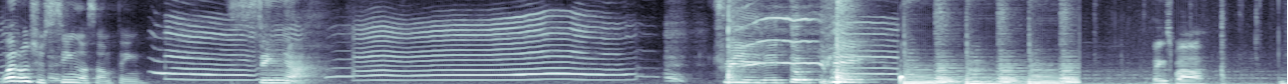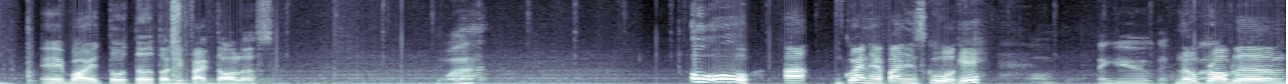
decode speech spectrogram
Why don't you sing or something? Sing ah. Three little pig. Thanks, Pa. Hey boy, total $25. What? Oh, oh, uh, go and have fun in school, okay? Oh, thank you. Th- No Pa. problem.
